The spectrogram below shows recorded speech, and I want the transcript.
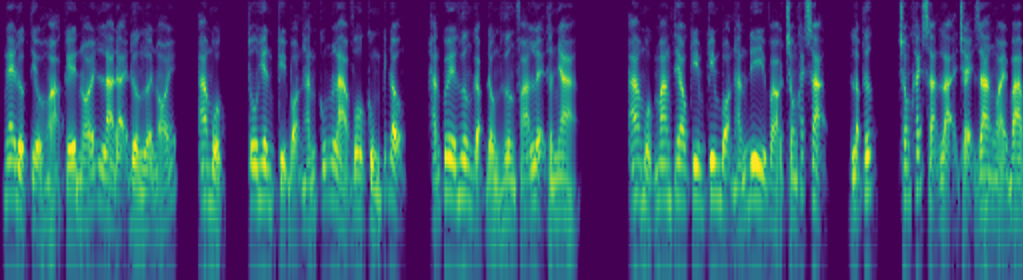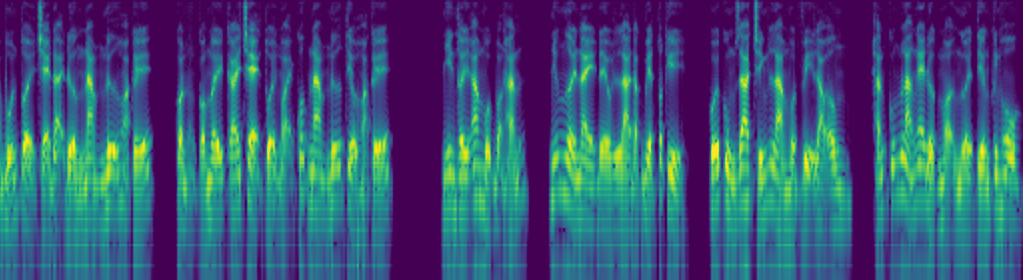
Nghe được tiểu hỏa kế nói là đại đường lời nói, a mục, tô hiên kỳ bọn hắn cũng là vô cùng kích động, hắn quê hương gặp đồng hương phá lệ thân nha. A mục mang theo kim kim bọn hắn đi vào trong khách sạn, lập tức, trong khách sạn lại chạy ra ngoài ba bốn tuổi trẻ đại đường nam nữ hoa kế, còn có mấy cái trẻ tuổi ngoại quốc nam nữ tiểu hoa kế. Nhìn thấy a mục bọn hắn, những người này đều là đặc biệt tốt kỳ, cuối cùng ra chính là một vị lão ông, hắn cũng là nghe được mọi người tiếng kinh hô,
